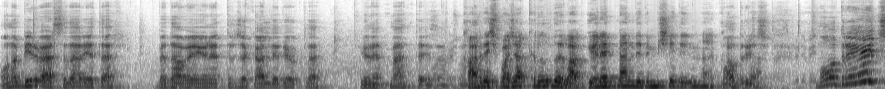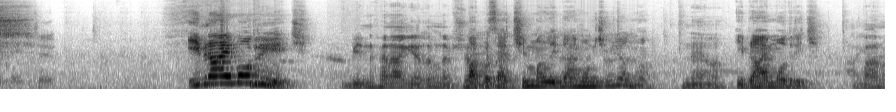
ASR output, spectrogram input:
Ona bir verseler yeter. Bedavaya yönettirecek halleri yoklar. Yönetmen teyzem sonuçta. Kardeş bacak kırıldı. Bak yönetmen dedim bir şey dedim. Ha, kalktı. Modric. Modric! İbrahim Modric. Birini fena girdim de bir şey Bak olmadı. mesela Çin malı İbrahimovic'i biliyor musun? Ne o? İbrahim Modric. Var mı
